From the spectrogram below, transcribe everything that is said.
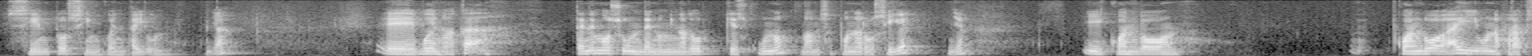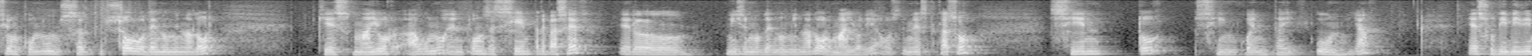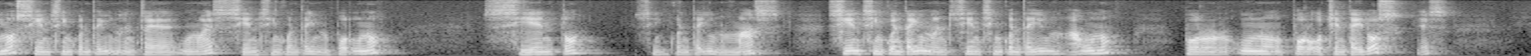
151, ¿ya? Eh, bueno, acá tenemos un denominador que es 1, vamos a ponerlo sigue, ¿ya? Y cuando, cuando hay una fracción con un solo denominador que es mayor a 1, entonces siempre va a ser el mismo denominador mayor, ¿ya? en este caso, 100 151, ¿ya? Eso dividimos 151 entre 1 es 151 por 1, 151 más 151 en 151 a 1 por 1 por 82 es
